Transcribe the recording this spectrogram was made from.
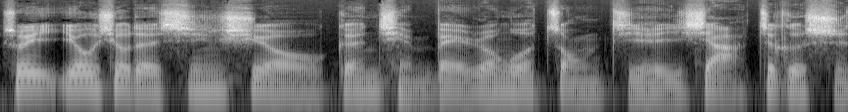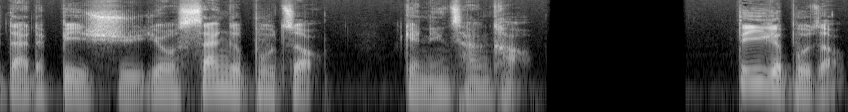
所以，优秀的新秀跟前辈，容我总结一下这个时代的必须，有三个步骤给您参考。第一个步骤，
